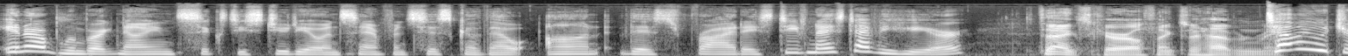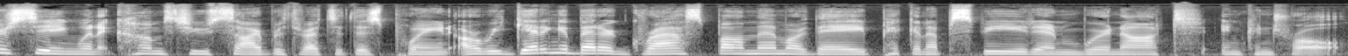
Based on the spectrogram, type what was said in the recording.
in our Bloomberg 960 studio in San Francisco, though, on this Friday. Steve, nice to have you here. Thanks, Carol. Thanks for having me. Tell me what you're seeing when it comes to cyber threats at this point. Are we getting a better grasp on them? Are they picking up speed and we're not in control?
